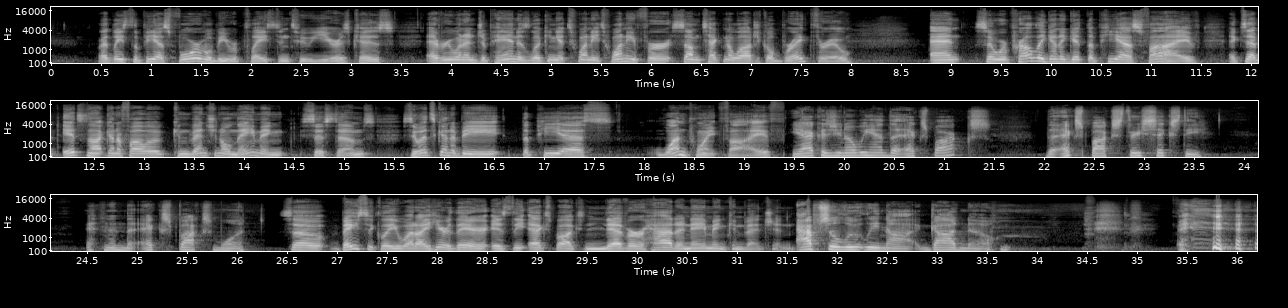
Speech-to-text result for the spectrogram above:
Or at least the PS4 will be replaced in two years because everyone in Japan is looking at 2020 for some technological breakthrough. And so we're probably going to get the PS5, except it's not going to follow conventional naming systems. So it's going to be the PS 1.5. Yeah, cuz you know we had the Xbox, the Xbox 360, and then the Xbox 1. So basically, what I hear there is the Xbox never had a naming convention. Absolutely not. God no.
